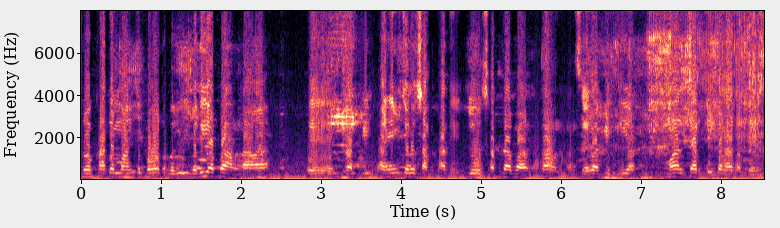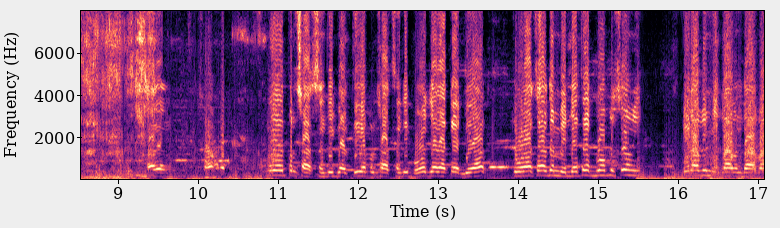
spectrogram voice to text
ਲੋਕਾਂ ਦੇ ਮਨ 'ਚ ਬਹੁਤ ਵਧੀਆ ਭਾਵਨਾ ਹੈ। ਤੇ ਬਾਕੀ ਅਸੀਂ ਚਲੋ ਸੰਗਤਾਂ ਦੀ ਜੋ ਸ਼ਰਧਾ ਭਾਵਨਾ ਨਾਲ ਸੇਵਾ ਕੀਤੀ ਆ, ਮਨ ਚੜ੍ਹਦੀ ਕਲਾ ਕਰਦੇ ਸਾਰੇ ਇਹ ਪ੍ਰਸ਼ਾਸਨ ਦੀ ਗਲਤੀ ਹੈ। ਪ੍ਰਸ਼ਾਸਨ ਦੀ ਬਹੁਤ ਜ਼ਿਆਦਾ ਢਿੱਲ ਆ। ਚੋਲਾ ਸਾਹਿਬ ਦੇ ਮੇਲੇ ਤੇ ਅੱਗੋਂ ਪਿੱਛੋਂ ਵੀ ਜਿਹੜਾ ਵੀ ਮੇਲਾ ਹੁੰਦਾ ਵਾ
